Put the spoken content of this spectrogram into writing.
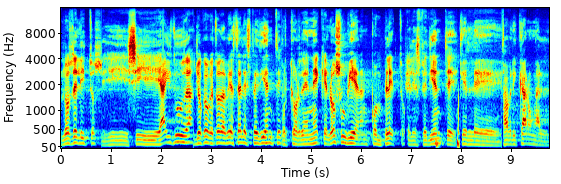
los delitos. Y si hay duda, yo creo que todavía está el expediente porque ordené que lo subieran completo, el expediente que le fabricaron al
